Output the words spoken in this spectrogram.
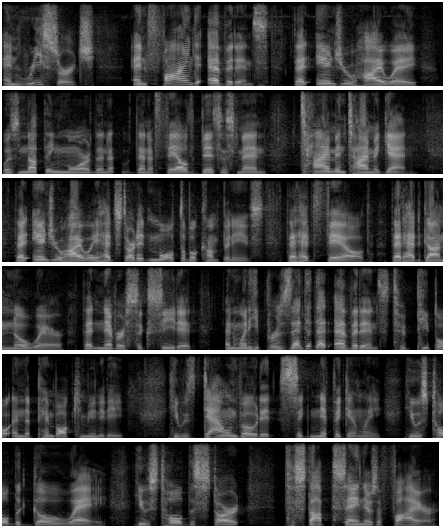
and research and find evidence that Andrew Heighway was nothing more than than a failed businessman time and time again. That Andrew Heighway had started multiple companies that had failed, that had gone nowhere, that never succeeded, and when he presented that evidence to people in the pinball community, he was downvoted significantly. He was told to go away. He was told to start to stop saying there's a fire.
